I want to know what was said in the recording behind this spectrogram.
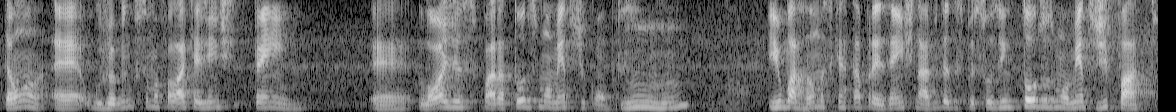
Então, é, o Jovem costuma falar que a gente tem é, lojas para todos os momentos de compras. Uhum. E o Bahamas quer estar presente na vida das pessoas em todos os momentos, de fato.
